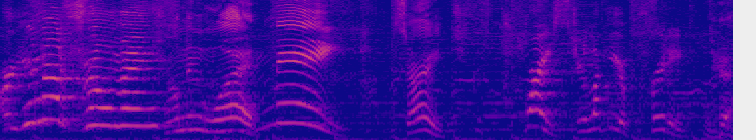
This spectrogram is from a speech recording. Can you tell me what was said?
Are you not filming? Filming what? Me! Sorry. Jesus Christ, you're lucky you're pretty. Yeah.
